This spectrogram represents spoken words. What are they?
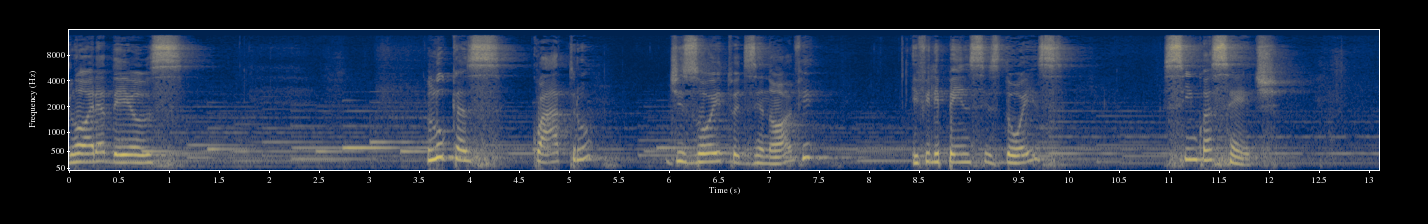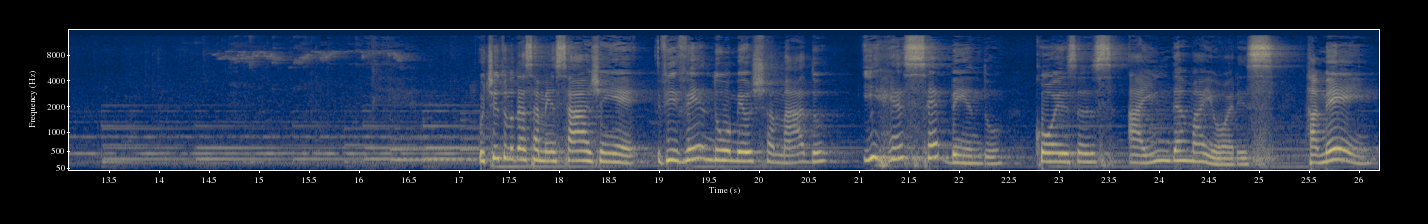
Glória a Deus. Lucas 4, 18 a 19 e Filipenses 2, 5 a 7. O título dessa mensagem é Vivendo o meu chamado e recebendo coisas ainda maiores. Amém?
